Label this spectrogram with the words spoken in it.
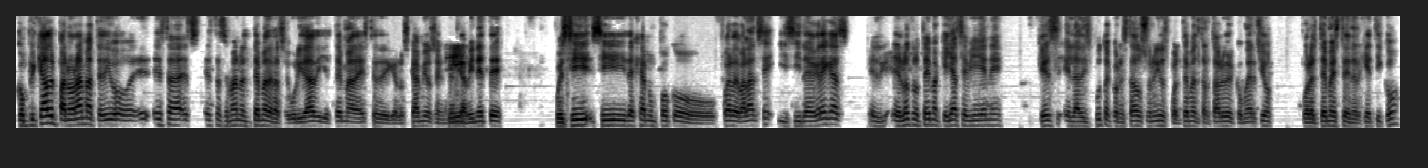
complicado el panorama, te digo, e, esta, esta semana el tema de la seguridad y el tema de este de los cambios en el gabinete, pues sí, sí dejan un poco fuera de balance. Y si le agregas el, el otro tema que ya se viene, que es la disputa con Estados Unidos por el tema del Tratado de Libre Comercio, por el tema este energético.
